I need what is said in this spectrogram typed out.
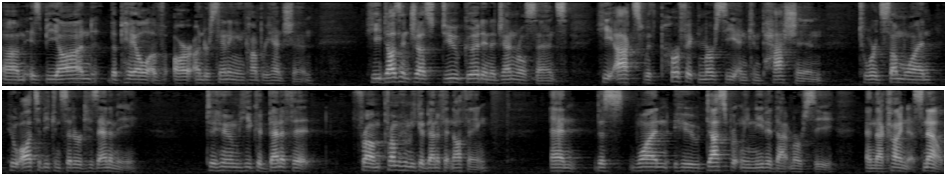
um, is beyond the pale of our understanding and comprehension. He doesn't just do good in a general sense, he acts with perfect mercy and compassion towards someone who ought to be considered his enemy, to whom he could benefit from, from whom he could benefit nothing. And this one who desperately needed that mercy and that kindness. Now,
